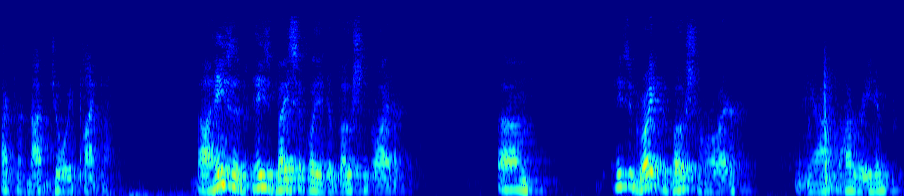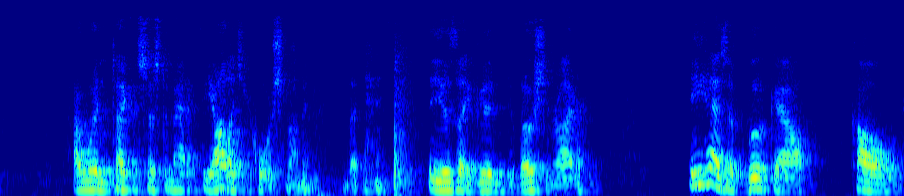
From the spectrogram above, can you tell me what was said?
Piper, not Joy Piper. Uh, he's a, he's basically a devotion writer. Um, he's a great devotional writer. Yeah, I, I read him. I wouldn't take a systematic theology course from him, but he is a good devotion writer. He has a book out called,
